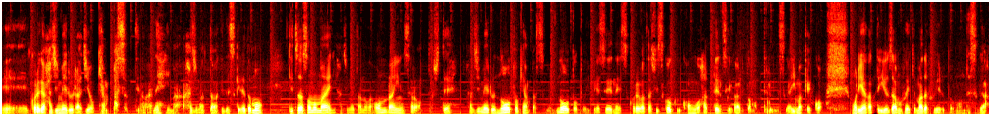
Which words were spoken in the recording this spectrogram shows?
えー、これが始めるラジオキャンパスっていうのがね、今始まったわけですけれども、実はその前に始めたのがオンラインサロンとして、始めるノートキャンパス。ノートという SNS。これ私すごく今後発展性があると思ってるんですが、今結構盛り上がってユーザーも増えてまだ増えると思うんですが、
